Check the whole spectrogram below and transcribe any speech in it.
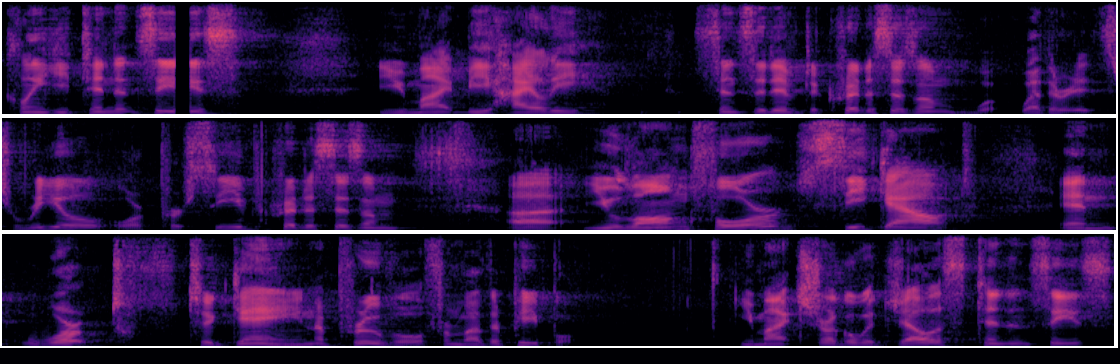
clingy tendencies. You might be highly sensitive to criticism, whether it's real or perceived criticism. Uh, you long for, seek out, and work t- to gain approval from other people. You might struggle with jealous tendencies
